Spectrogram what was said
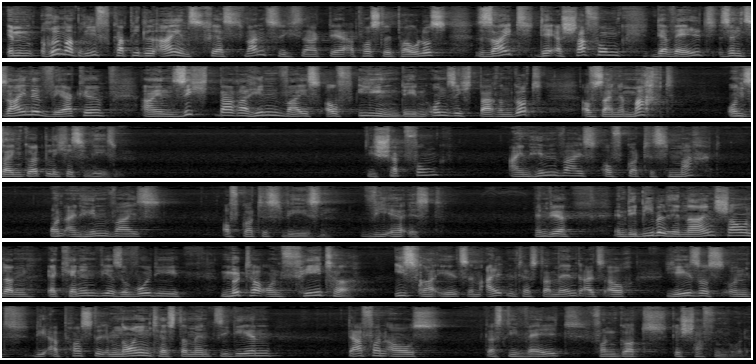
Im Römerbrief Kapitel 1, Vers 20 sagt der Apostel Paulus, seit der Erschaffung der Welt sind seine Werke ein sichtbarer Hinweis auf ihn, den unsichtbaren Gott, auf seine Macht und sein göttliches Wesen. Die Schöpfung, ein Hinweis auf Gottes Macht und ein Hinweis auf Gottes Wesen, wie er ist. Wenn wir in die Bibel hineinschauen, dann erkennen wir sowohl die Mütter und Väter Israels im Alten Testament als auch Jesus und die Apostel im Neuen Testament, sie gehen davon aus, dass die Welt von Gott geschaffen wurde.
